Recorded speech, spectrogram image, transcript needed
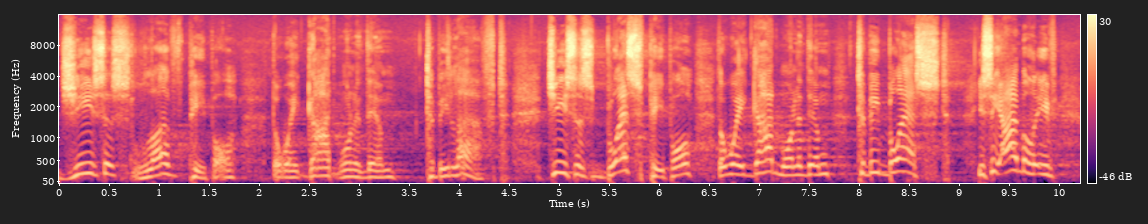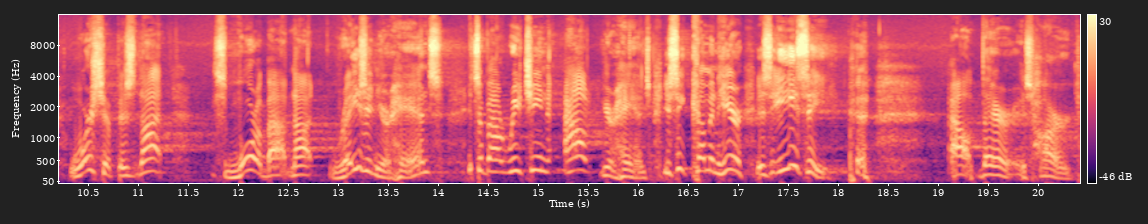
Jesus loved people the way God wanted them to be loved. Jesus blessed people the way God wanted them to be blessed. You see, I believe worship is not it's more about not raising your hands, it's about reaching out your hands. You see, coming here is easy. out there is hard,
